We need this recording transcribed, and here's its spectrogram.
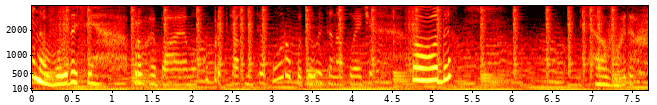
і на видосі прогибаємо. Куприк тягнеться вгору, потилиця на плечі. Вдих. Видих.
